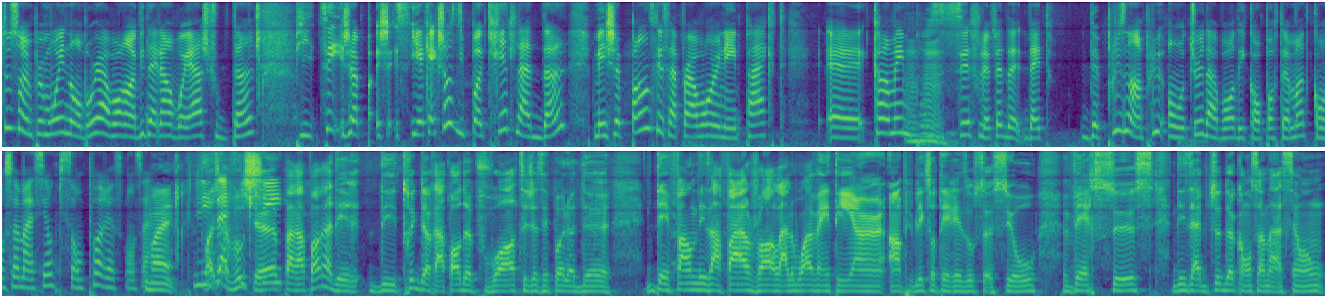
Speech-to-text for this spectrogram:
tous un peu moins nombreux à avoir envie d'aller en voyage tout le temps. Puis, tu sais, il y a quelque chose d'hypocrite là-dedans, mais je pense que ça peut avoir un impact euh, quand même positif, le fait d'être de plus en plus honteux d'avoir des comportements de consommation qui sont pas responsables. Ouais. Moi, j'avoue que par rapport à des, des trucs de rapport de pouvoir, tu sais, je sais pas, là, de défendre des affaires genre la loi 21 en public sur tes réseaux sociaux versus des habitudes de consommation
